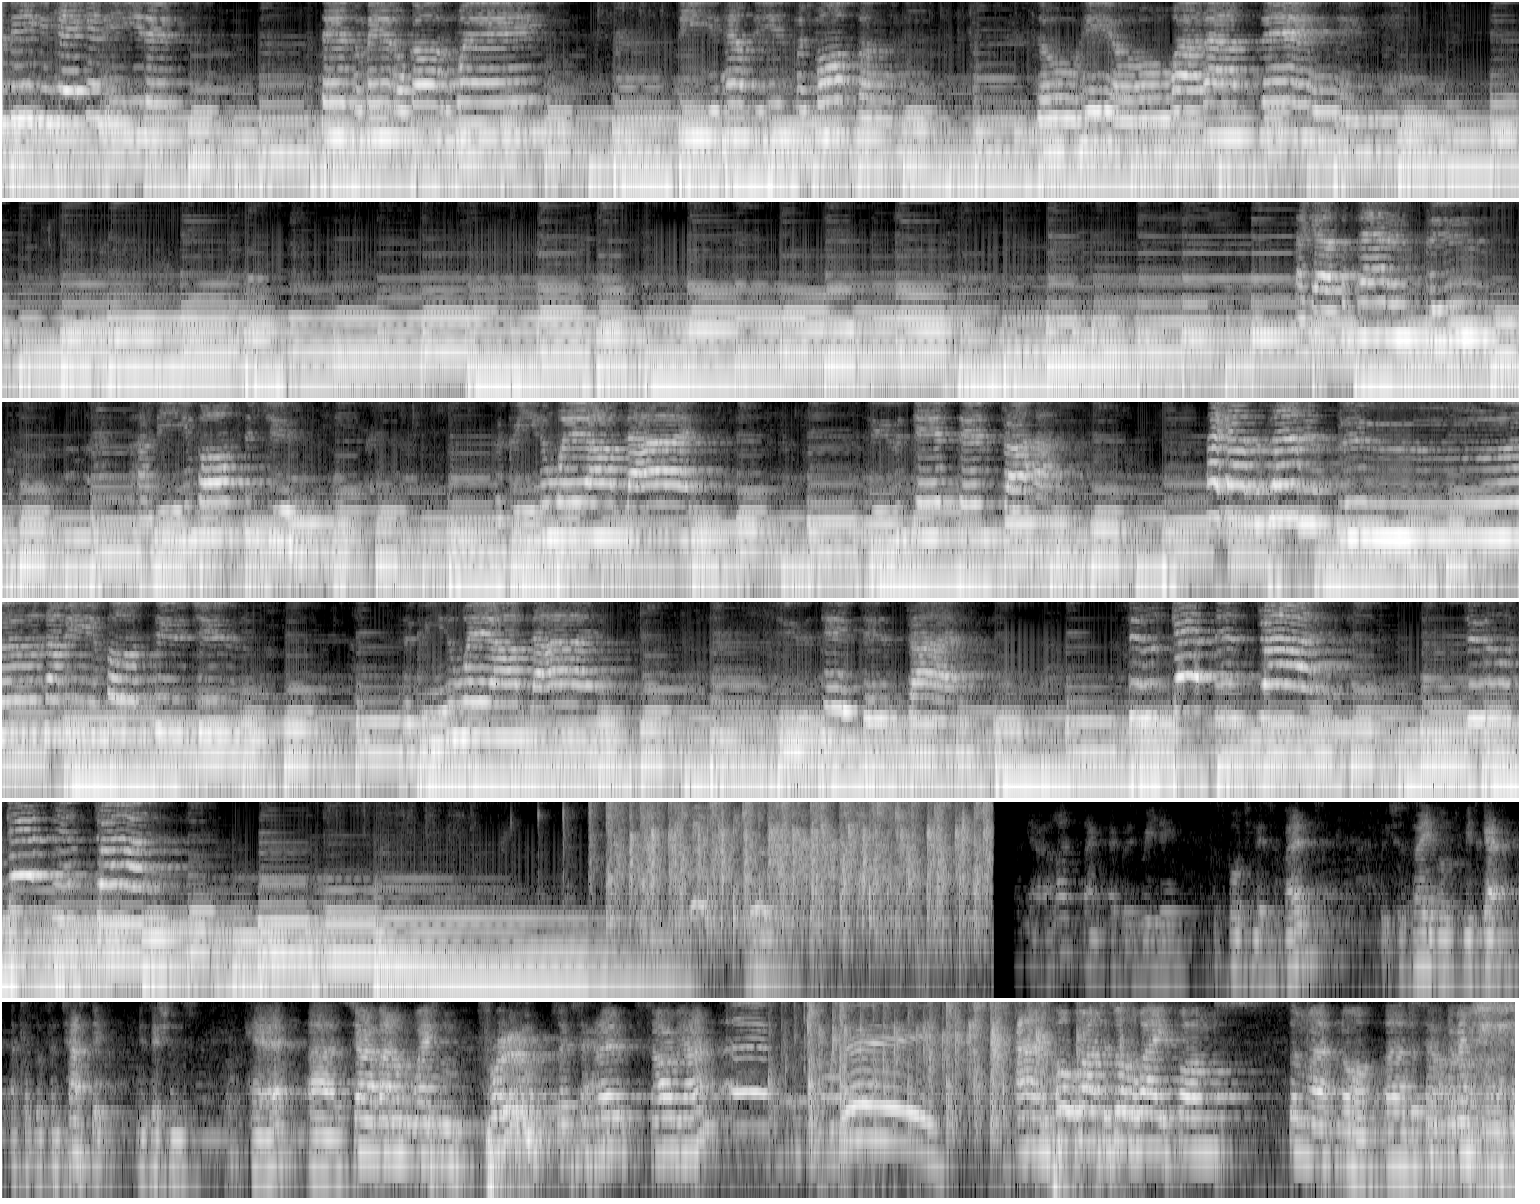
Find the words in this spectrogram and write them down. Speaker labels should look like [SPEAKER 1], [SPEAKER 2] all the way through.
[SPEAKER 1] Your vegan cake and eat it. There's a middle golden way. Being healthy is much more fun.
